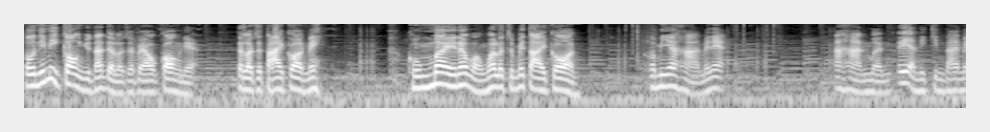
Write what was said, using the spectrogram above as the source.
ตรงนี้มีกล้องอยู่นะเดี๋ยวเราจะไปเอากล้องเนี่ย แต่เราจะตายก่อนไหมคงไม่นะหวังว่าเราจะไม่ตายก่อน เรามีอาหารไหมเนี่ย อาหารเหมือน เอ้ยอันนี้กินได้ไหม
